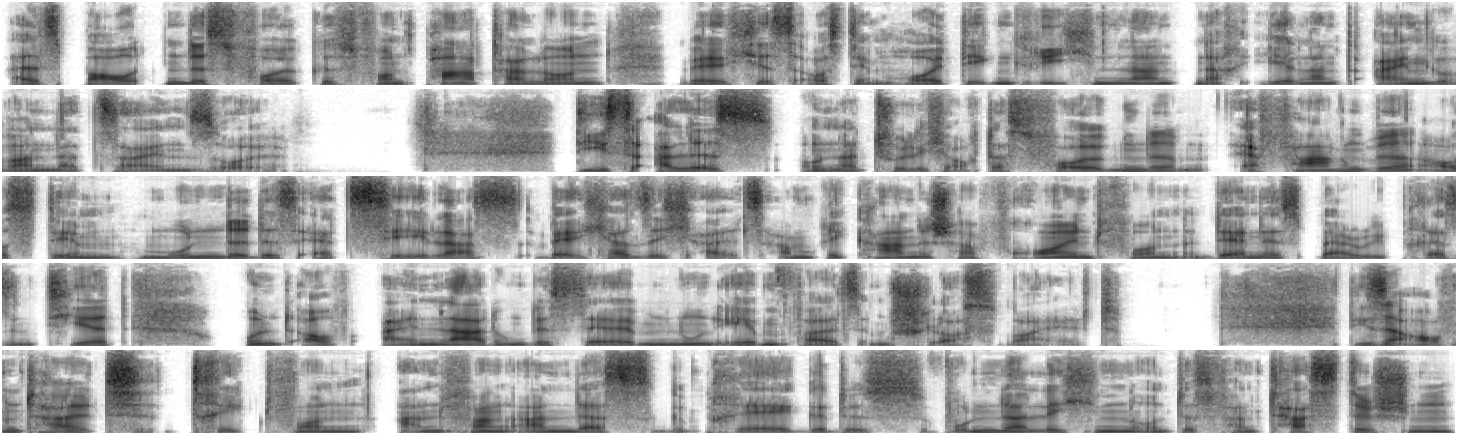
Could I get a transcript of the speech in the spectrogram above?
als Bauten des Volkes von Parthalon, welches aus dem heutigen Griechenland nach Irland eingewandert sein soll dies alles und natürlich auch das Folgende erfahren wir aus dem Munde des Erzählers, welcher sich als amerikanischer Freund von Dennis Barry präsentiert und auf Einladung desselben nun ebenfalls im Schloss weilt. Dieser Aufenthalt trägt von Anfang an das Gepräge des Wunderlichen und des Fantastischen.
